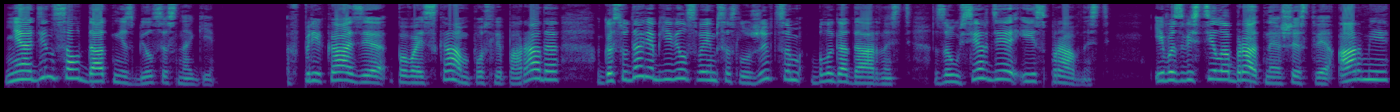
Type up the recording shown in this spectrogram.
ни один солдат не сбился с ноги. В приказе по войскам после парада государь объявил своим сослуживцам благодарность за усердие и исправность и возвестил обратное шествие армии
